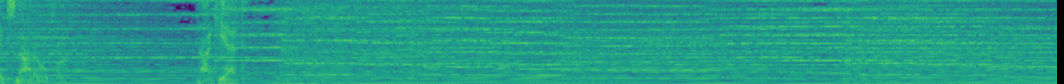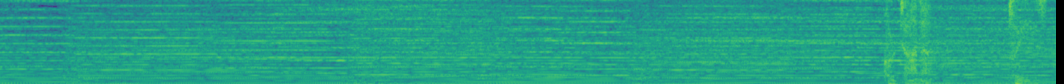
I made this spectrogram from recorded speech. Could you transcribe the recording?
It's not over. Not yet. Cortana, please.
